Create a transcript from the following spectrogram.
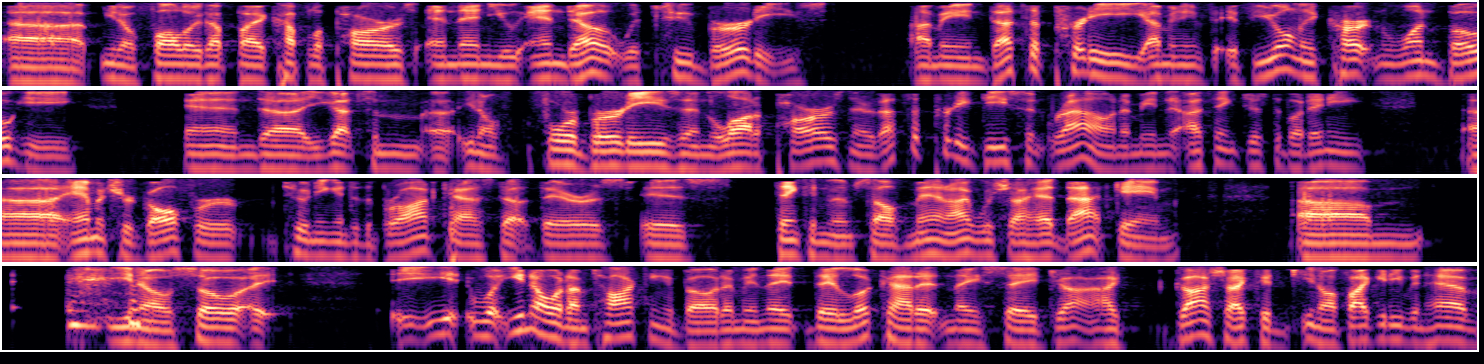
uh you know followed up by a couple of pars and then you end out with two birdies. I mean that's a pretty i mean if, if you only carton one bogey and uh you got some uh, you know four birdies and a lot of pars in there that's a pretty decent round. I mean i think just about any uh amateur golfer tuning into the broadcast out there is is thinking to themselves man i wish i had that game. Um you know so uh, you know what I'm talking about. I mean, they they look at it and they say, "Gosh, I could, you know, if I could even have,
